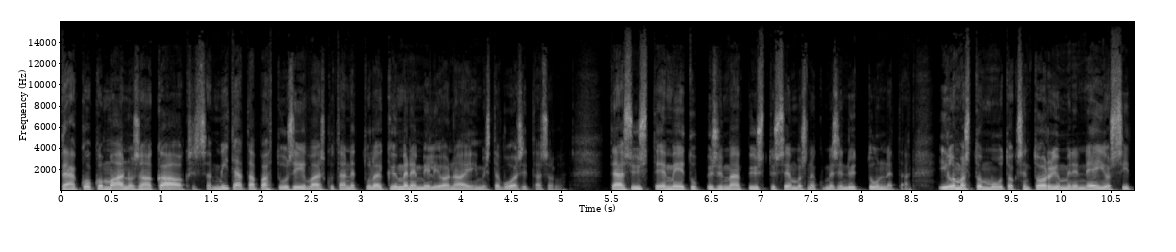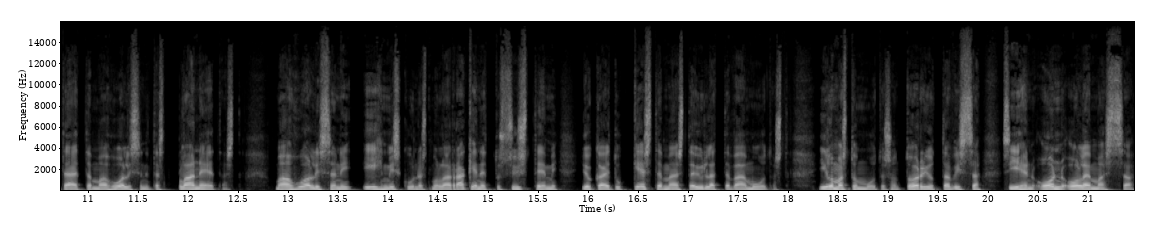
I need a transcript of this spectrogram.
tämä koko maanosa on kaauksessa. Mitä tapahtuu siinä vaiheessa, kun tänne tulee 10 miljoonaa ihmistä vuositasolla? Tämä systeemi ei tule pysymään pysty semmoisena kuin me se nyt tunnetaan. Ilmastonmuutoksen torjuminen ei ole sitä, että mä oon huolissani tästä planeetasta. Mä oon huolissani ihmiskunnasta. Me ollaan rakennettu systeemi, joka ei tule kestämään sitä yllättävää muutosta. Ilmastonmuutos on torjuttavissa, siihen on olemassa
